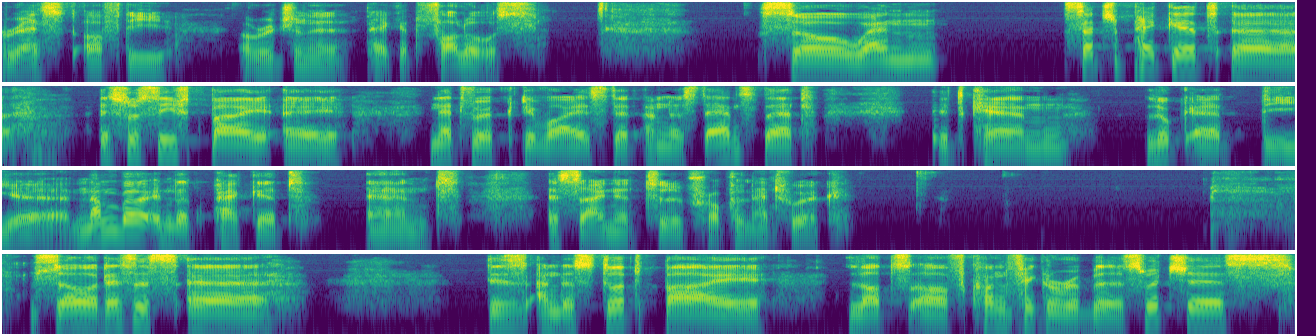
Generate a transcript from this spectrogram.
rest of the original packet follows. So when such a packet uh, is received by a network device that understands that. It can look at the uh, number in that packet and assign it to the proper network. So this is uh, this is understood by lots of configurable switches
